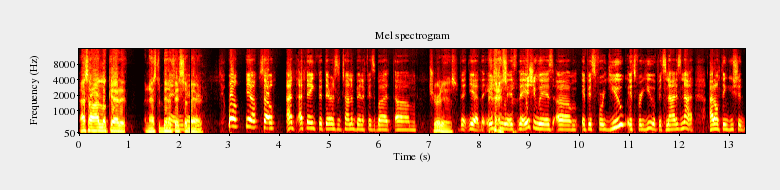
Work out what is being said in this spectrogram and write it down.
That's how I look at it, and that's the benefits of yeah. marriage. well, you know. So I I think that there's a ton of benefits, but um, Sure, it is. the, yeah, the issue is the issue is um, if it's for you, it's for you. If it's not, it's not. I don't think you should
